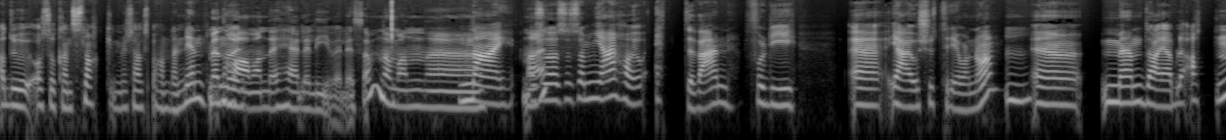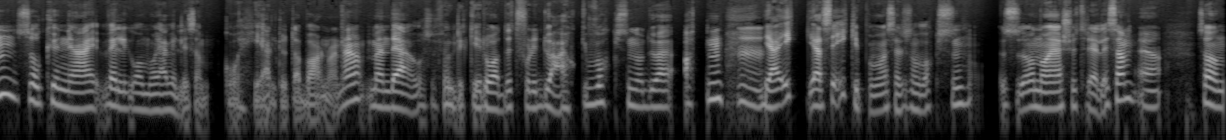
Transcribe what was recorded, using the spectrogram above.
at du også kan snakke med saksbehandleren din. Men når- har man det hele livet, liksom? Når man uh... Nei. Nei? Altså, sånn som jeg har jo ettervern fordi uh, jeg er jo 23 år nå. mm. Eh, men da jeg ble 18, så kunne jeg velge om og jeg ville liksom gå helt ut av barnevernet. Men det er jo selvfølgelig ikke rådet, fordi du er jo ikke voksen når du er 18. Mm. Jeg, jeg ser ikke på meg selv som voksen, og nå er jeg 23, liksom. Ja. Sånn,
